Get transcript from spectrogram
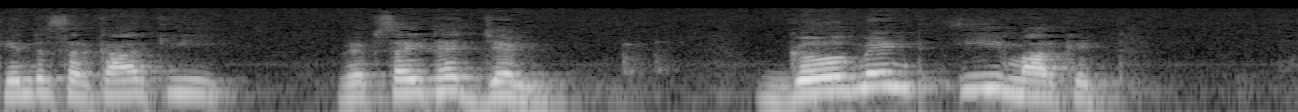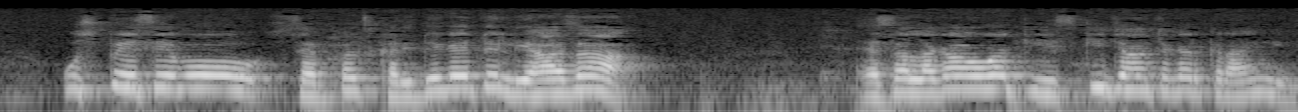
केंद्र सरकार की वेबसाइट है जेम। गवर्नमेंट ई मार्केट उस पे से वो सैंपल्स खरीदे गए थे। लिहाजा ऐसा लगा होगा कि इसकी जाँच अगर कराएँगे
